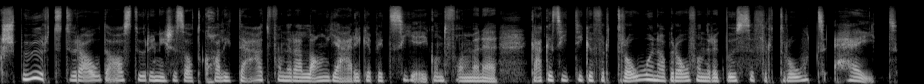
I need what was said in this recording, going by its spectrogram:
spürt durch all das durch, ist so die Qualität von einer langjährigen Beziehung und von einem gegenseitigen Vertrauen, aber auch von einer gewissen Vertrautheit.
